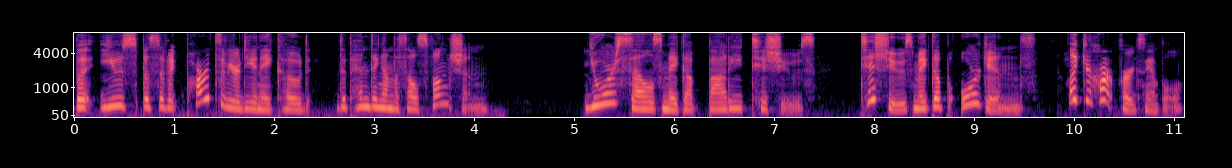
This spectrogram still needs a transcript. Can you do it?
but use specific parts of your DNA code depending on the cell's function. Your cells make up body tissues. Tissues make up organs, like your heart, for example.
